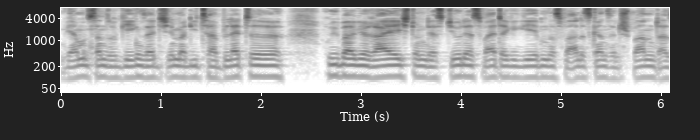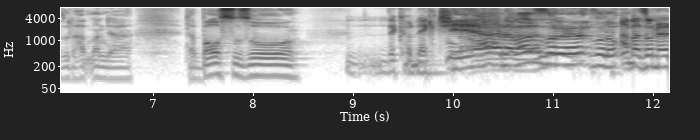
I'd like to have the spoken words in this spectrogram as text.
Wir haben uns dann so gegenseitig immer die Tablette rübergereicht und der Stewardess weitergegeben. Das war alles ganz entspannt. Also da hat man ja, da baust du so. Eine Connection. Ja, auf, da war so eine, so eine Aber so eine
